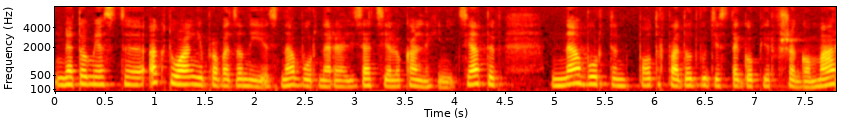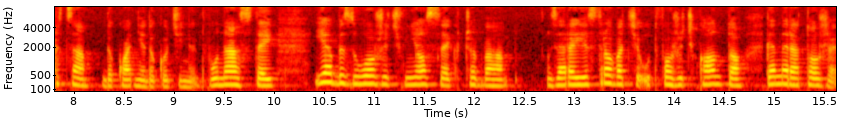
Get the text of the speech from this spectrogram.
natomiast e, aktualnie prowadzony jest nabór na realizację lokalnych inicjatyw. Nabór ten potrwa do 21 marca, dokładnie do godziny 12. I aby złożyć wniosek, trzeba zarejestrować się, utworzyć konto w generatorze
